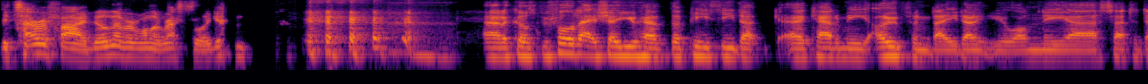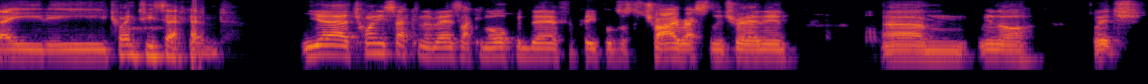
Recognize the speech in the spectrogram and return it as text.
be terrified. They'll never want to wrestle again. and of course, before that show, you have the PC Academy Open Day, don't you, on the uh, Saturday, the 22nd? Yeah, 22nd of May is like an open day for people just to try wrestling training. Um, you know, which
